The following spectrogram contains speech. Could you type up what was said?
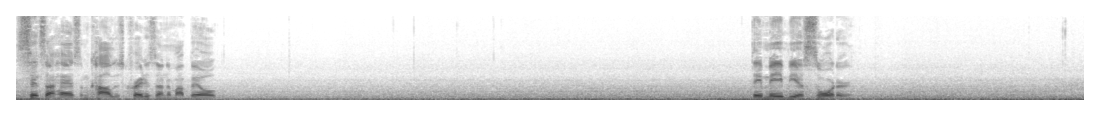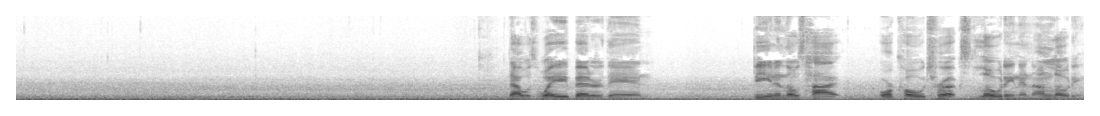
Since I had some college credits under my belt, they made me a sorter. That was way better than being in those hot or cold trucks loading and unloading.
